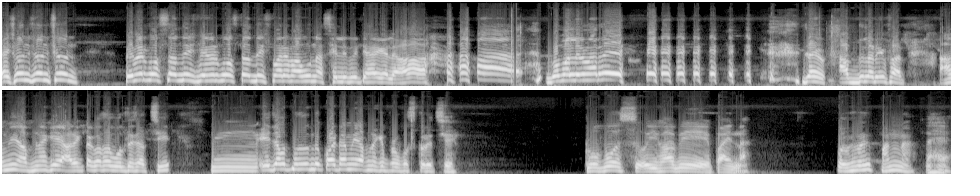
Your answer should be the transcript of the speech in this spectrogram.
এই শুন শুন শুন। প্রেমের প্রস্তাব দিস প্রেমের প্রস্তাব দিস পরে বাবু না সেলিব্রিটি হয়ে গেলে গোপালের মারে যাই হোক আব্দুল্লাহ রিফাত আমি আপনাকে আরেকটা কথা বলতে চাচ্ছি। এই যাবত পর্যন্ত কয়টা মেয়ে আপনাকে প্রপোজ করেছে? প্রপোজ ওইভাবে পায় না। ওইভাবে পান না? হ্যাঁ।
